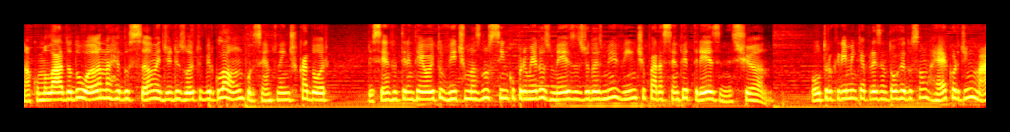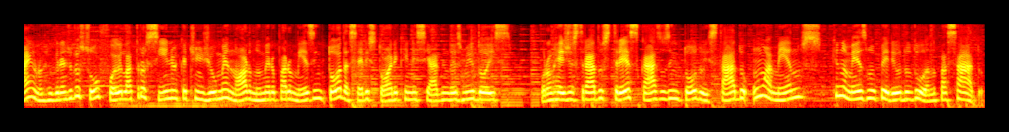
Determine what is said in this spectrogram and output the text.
No acumulado do ano, a redução é de 18,1% no indicador, de 138 vítimas nos cinco primeiros meses de 2020 para 113 neste ano. Outro crime que apresentou redução recorde em maio no Rio Grande do Sul foi o latrocínio, que atingiu o menor número para o mês em toda a série histórica iniciada em 2002. Foram registrados três casos em todo o estado, um a menos que no mesmo período do ano passado.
